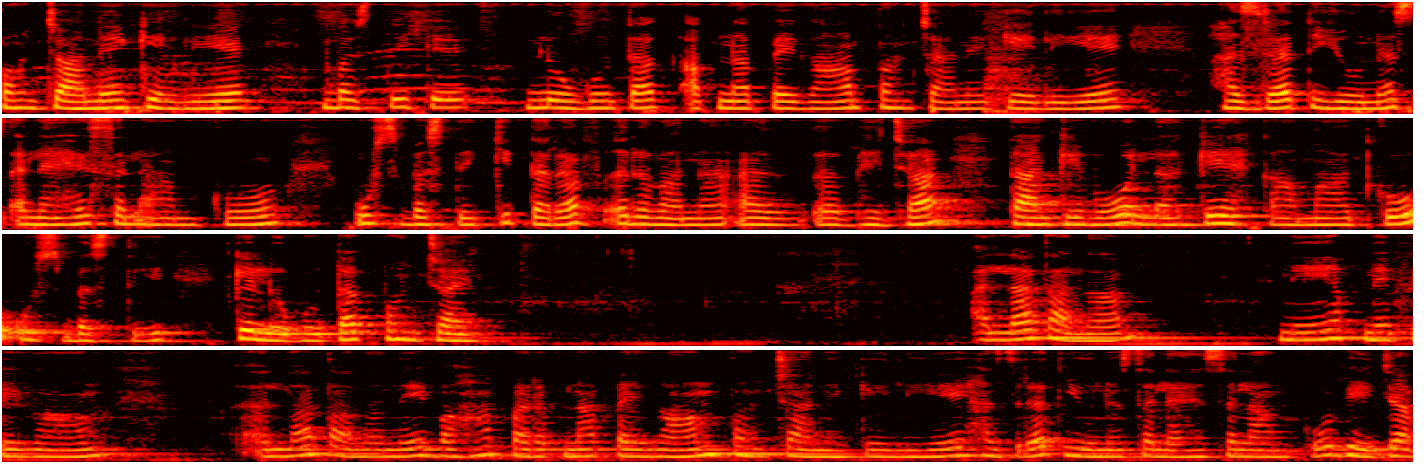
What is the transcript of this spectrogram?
पहुँचाने के लिए बस्ती के लोगों तक अपना पैगाम पहुँचाने के लिए हज़रत यूनस अलैहिस्सलाम को उस बस्ती की तरफ़ रवाना भेजा ताकि वो अल्लाह के अहकाम को उस बस्ती के लोगों तक पहुँचाए। अल्लाह ताला ने अपने पैगाम, अल्लाह ताला ने वहाँ पर अपना पैगाम पहुँचाने के लिए हज़रत यूनस अलैहिस्सलाम को भेजा।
